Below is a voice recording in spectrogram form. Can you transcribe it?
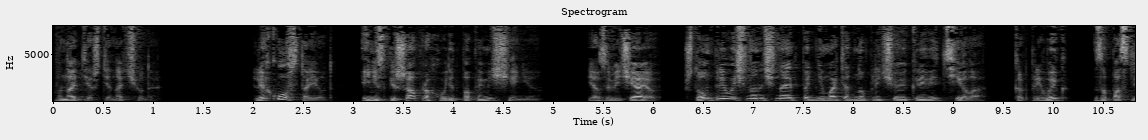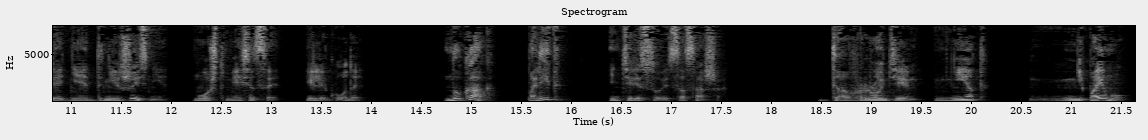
в надежде на чудо. Легко встает и не спеша проходит по помещению. Я замечаю, что он привычно начинает поднимать одно плечо и кривить тело, как привык за последние дни жизни, может, месяцы или годы. «Ну как, болит?» – интересуется Саша. «Да вроде нет. Не пойму»,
